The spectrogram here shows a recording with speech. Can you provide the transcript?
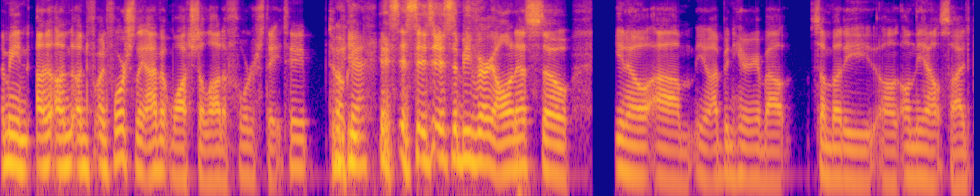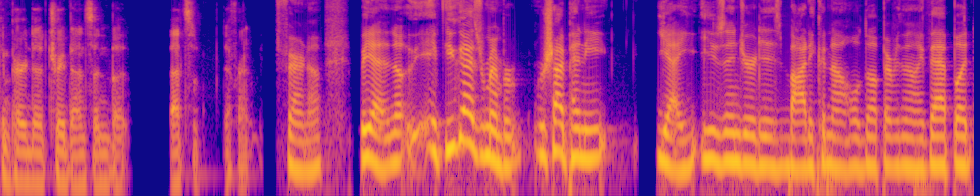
I mean, un- un- unfortunately, I haven't watched a lot of Florida State tape. To okay. be, it's, it's, it's, it's to be very honest. So, you know, um, you know, I've been hearing about somebody on, on the outside compared to Trey Benson, but that's different. Fair enough. But yeah, no, if you guys remember, Rashad Penny, yeah, he, he was injured. His body could not hold up, everything like that. But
